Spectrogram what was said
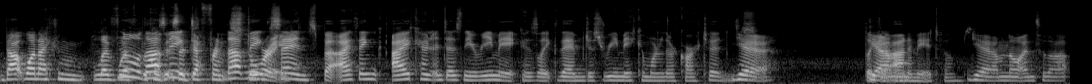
that one I can live with no, because that it's makes, a different that story. makes sense, but I think I count a Disney remake as like them just remaking one of their cartoons. Yeah. like yeah, their um, animated films. Yeah, I'm not into that.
